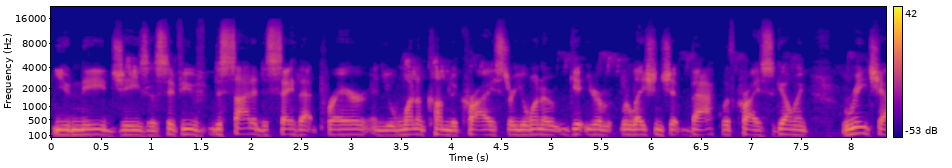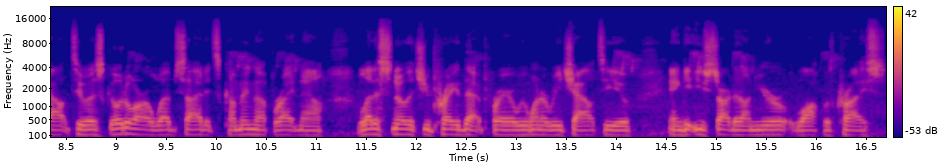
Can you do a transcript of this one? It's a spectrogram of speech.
you need Jesus. If you've decided to say that prayer and you want to come to Christ or you want to get your relationship back with Christ going, reach out to us. Go to our website. It's coming up right now. Let us know that you prayed that prayer. We want to reach out to you and get you started on your walk with Christ.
